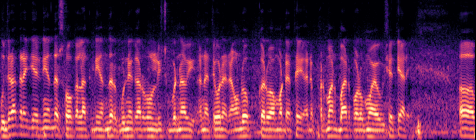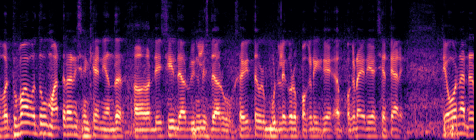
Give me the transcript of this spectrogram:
ગુજરાત રાજ્યની અંદર સો કલાકની અંદર ગુનેગારોનું લિસ્ટ બનાવી અને તેઓને રાઉન્ડ અપ કરવા માટે થઈ અને ફરમાન બહાર પાડવામાં આવ્યું છે ત્યારે વધુમાં વધુ માત્રાની સંખ્યાની અંદર દેશી દારૂ, ઇંગ્લિશ દારૂ સહિત બુટલેગરો પકડી પકડાઈ રહ્યા છે ત્યારે, તેઓના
